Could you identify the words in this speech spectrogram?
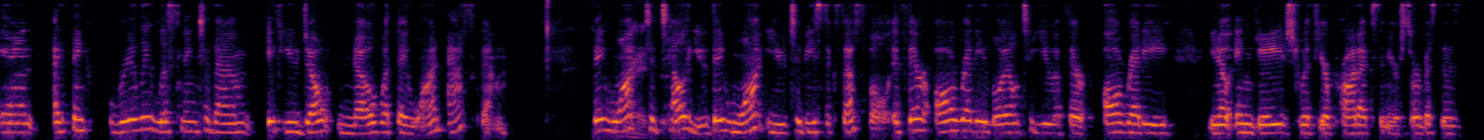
And I think really listening to them, if you don't know what they want, ask them. They want right. to tell you, they want you to be successful. If they're already loyal to you, if they're already, you know, engaged with your products and your services,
